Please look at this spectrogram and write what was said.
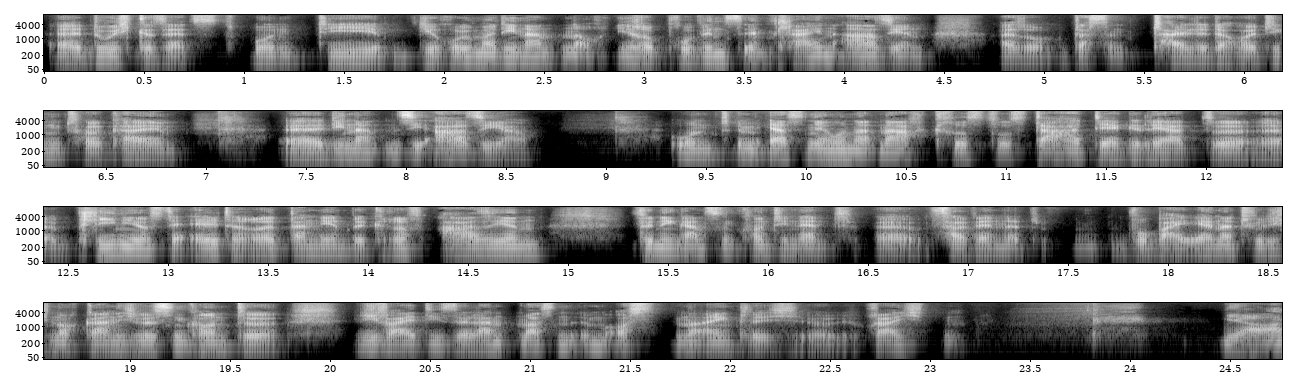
äh, durchgesetzt. Und die, die Römer, die nannten auch ihre Provinz in Kleinasien, also das sind Teile der heutigen Türkei, äh, die nannten sie Asia. Und im ersten Jahrhundert nach Christus, da hat der Gelehrte äh, Plinius der Ältere dann den Begriff Asien für den ganzen Kontinent äh, verwendet. Wobei er natürlich noch gar nicht wissen konnte, wie weit diese Landmassen im Osten eigentlich äh, reichten. Ja,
